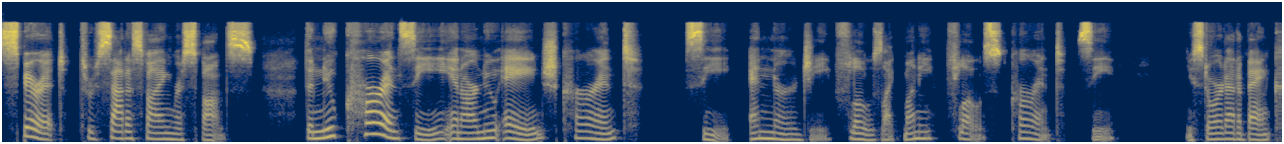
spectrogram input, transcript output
spirit through satisfying response. The new currency in our new age, current C, energy flows like money flows, current C. You store it at a bank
